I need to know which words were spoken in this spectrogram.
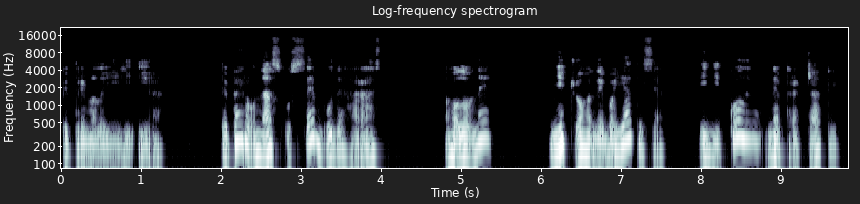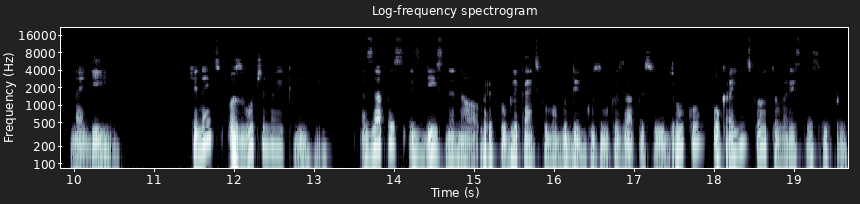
підтримала її Іра. Тепер у нас усе буде гаразд. Головне нічого не боятися і ніколи не втрачати надію. Кінець озвученої книги. Запис здійснено в республіканському будинку звукозапису і друку Українського товариства сліпих.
